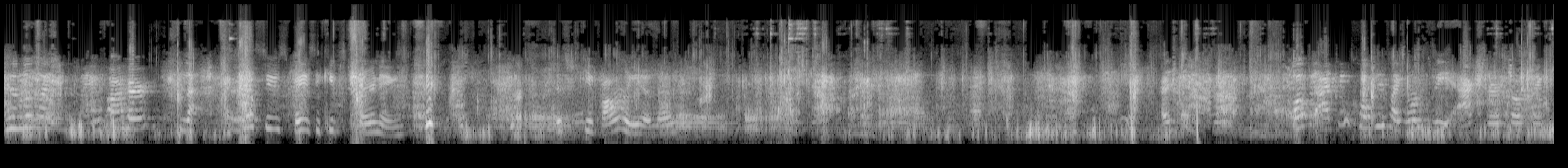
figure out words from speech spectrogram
Does look like vampire? I can't see his face. He keeps turning. Just keep following him then. I think Kobe, I think Kobe's like going to be an actor or something.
